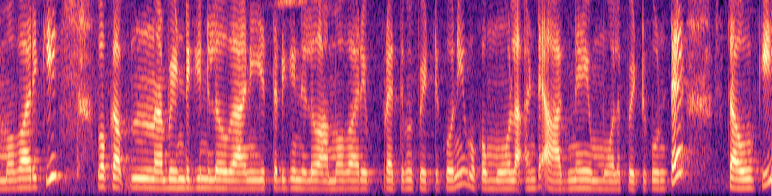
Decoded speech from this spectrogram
అమ్మవారికి ఒక వెండి గిన్నెలో కానీ ఇత్తడి గిన్నెలో అమ్మవారి ప్రతిమ పెట్టుకొని ఒక మూల అంటే ఆగ్నేయం మూల పెట్టుకుంటే స్టవ్కి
